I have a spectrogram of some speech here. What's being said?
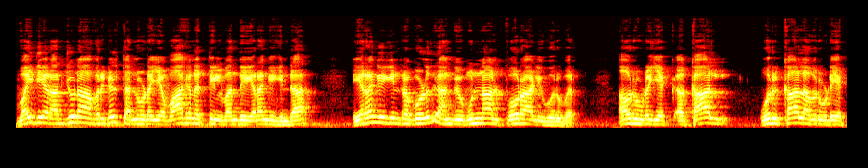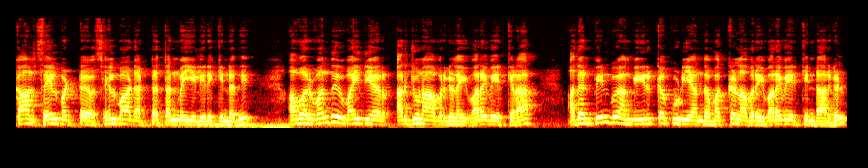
வைத்தியர் அர்ஜுனா அவர்கள் தன்னுடைய வாகனத்தில் வந்து இறங்குகின்றார். இறங்குகின்ற பொழுது அங்கு முன்னாள் போராளி ஒருவர் அவருடைய கால் ஒரு கால் அவருடைய கால் செயல்பட்ட செயல்பாடு அற்ற தன்மையில் இருக்கின்றது. அவர் வந்து வைத்தியர் அர்ஜுனா அவர்களை வரவேற்கிறார். அதன் பின்பு அங்கு இருக்கக்கூடிய அந்த மக்கள் அவரை வரவேற்கின்றார்கள்.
